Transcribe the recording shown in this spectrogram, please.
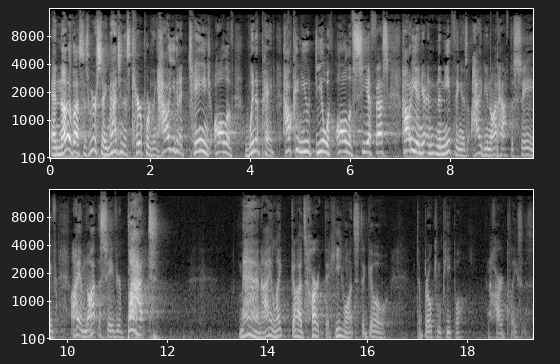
And none of us, as we were saying, imagine this CarePortal thing. How are you going to change all of Winnipeg? How can you deal with all of CFS? How do you, and the neat thing is, I do not have to save. I am not the Savior, but man, I like God's heart that He wants to go to broken people and hard places.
